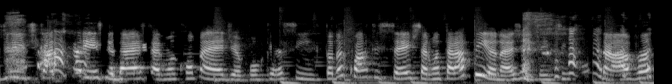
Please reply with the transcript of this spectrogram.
Gente, cada experiência dessa era uma comédia, porque assim, toda quarta e sexta era uma terapia, né, gente? A gente se encontrava,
